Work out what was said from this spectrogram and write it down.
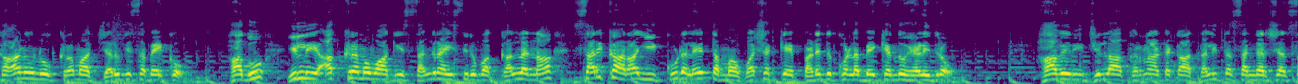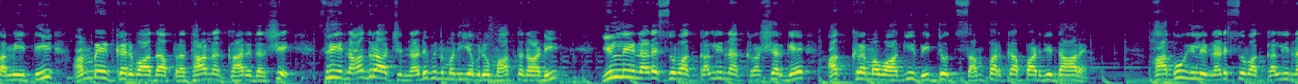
ಕಾನೂನು ಕ್ರಮ ಜರುಗಿಸಬೇಕು. ಹಾಗೂ ಇಲ್ಲಿ ಅಕ್ರಮವಾಗಿ ಸಂಗ್ರಹಿಸಿರುವ ಕಲ್ಲನ್ನ ಸರ್ಕಾರ ಈ ಕೂಡಲೇ ತಮ್ಮ ವಶಕ್ಕೆ ಪಡೆದುಕೊಳ್ಳಬೇಕೆಂದು ಹೇಳಿದರು. ಹಾವೇರಿ ಜಿಲ್ಲಾ ಕರ್ನಾಟಕ ದಲಿತ ಸಂಘರ್ಷ ಸಮಿತಿ ಅಂಬೇಡ್ಕರ್ ವಾದ ಪ್ರಧಾನ ಕಾರ್ಯದರ್ಶಿ ಶ್ರೀ ನಾಗರಾಜ್ ನಡುವಿನ ಮನೆಯವರು ಮಾತನಾಡಿ, ಇಲ್ಲಿ ನಡೆಸುವ ಕಲ್ಲಿನ ಕ್ರಷರ್ಗೆ ಅಕ್ರಮವಾಗಿ ವಿದ್ಯುತ್ ಸಂಪರ್ಕ ಪಡೆದಿದ್ದಾರೆ. ಹಾಗೂ ಇಲ್ಲಿ ನಡೆಸುವ ಕಲ್ಲಿನ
